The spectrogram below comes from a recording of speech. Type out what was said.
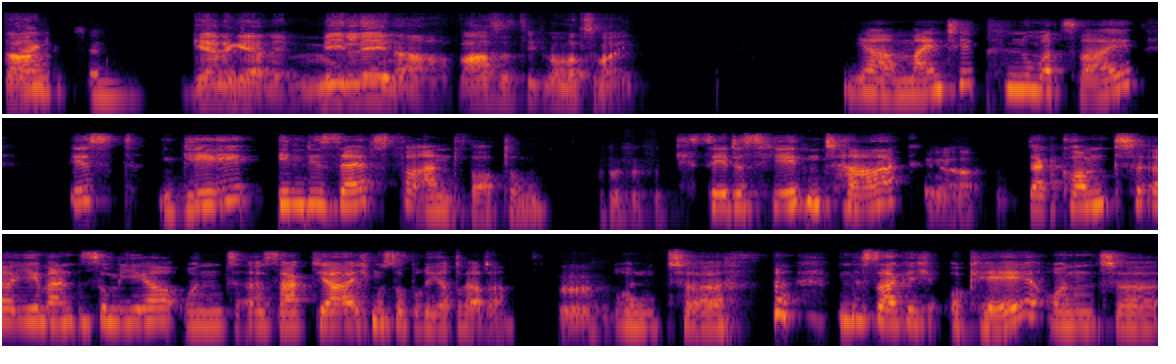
Dann Dankeschön. gerne, gerne. Milena, was ist Tipp Nummer zwei? Ja, mein Tipp Nummer zwei ist, geh in die Selbstverantwortung. Ich sehe das jeden Tag. ja. Da kommt äh, jemand zu mir und äh, sagt, ja, ich muss operiert werden. Hm. Und äh, dann sage ich, okay, und äh,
